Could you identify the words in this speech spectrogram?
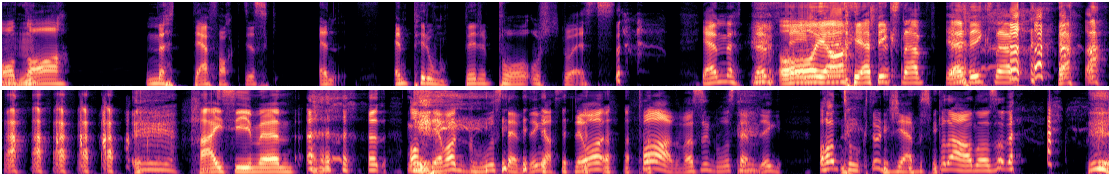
Og Mhm. da møtte jeg faktisk en, en promper på Oslo S. Jeg møtte en Å oh, ja, jeg fikk snap! Jeg fikk snap! Hei, Simen. Og det var god stemning, ass. Det var faen meg så god stemning. Og han tok noen jabs på det, han også.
